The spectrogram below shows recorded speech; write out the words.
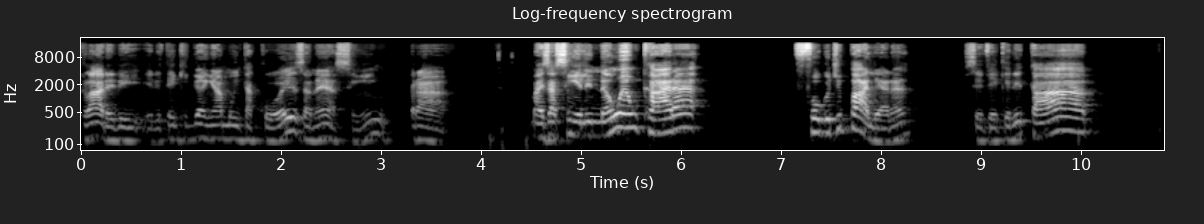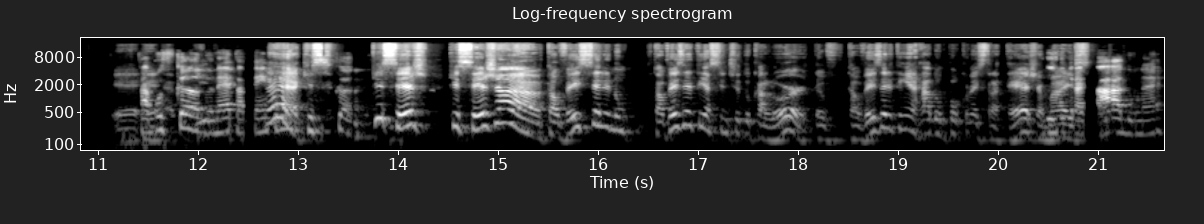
claro, ele, ele tem que ganhar muita coisa, né? Assim, para. Mas assim, ele não é um cara fogo de palha, né? Você vê que ele está é, tá é, buscando, é, né? Tá sempre é, que, buscando. Que seja, que seja, talvez se ele não, talvez ele tenha sentido calor, talvez ele tenha errado um pouco na estratégia, mas né?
